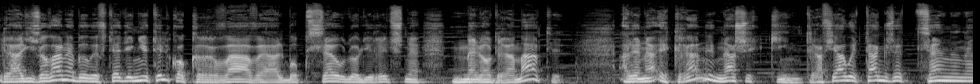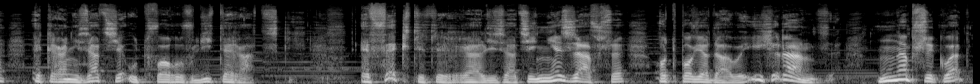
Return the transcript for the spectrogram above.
Realizowane były wtedy nie tylko krwawe albo pseudoliryczne melodramaty, ale na ekrany naszych kin trafiały także cenne ekranizacje utworów literackich. Efekty tych realizacji nie zawsze odpowiadały ich randze. Na przykład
